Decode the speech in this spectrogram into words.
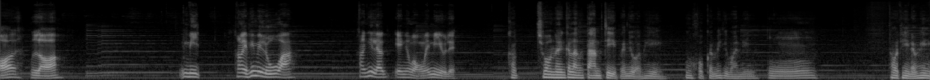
อ๋อเหรอ มีทำไมพี่ไม่รู้วะ ครั้งที่แล้วเองก็บอกไม่มีอยู่เลยก็ ช่วงนั้นกำลังตามจีบกันอยู่อะพี่เพิ่งคบกันไม่กี่วันเองอืมโทษทีนะพี่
